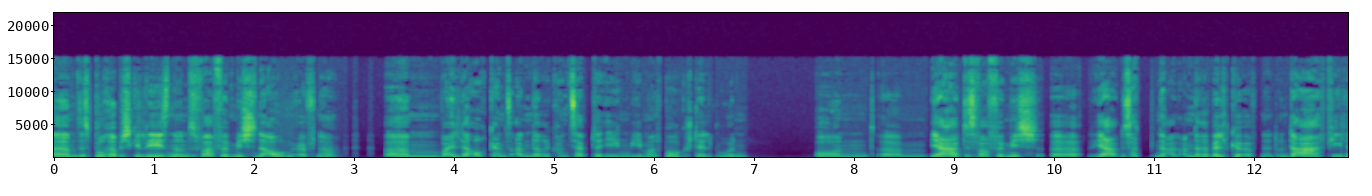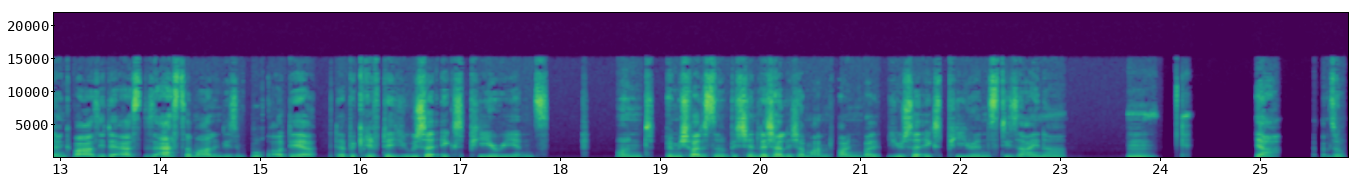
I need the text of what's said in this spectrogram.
Ähm, das Buch habe ich gelesen und es war für mich ein Augenöffner, ähm, weil da auch ganz andere Konzepte irgendwie mal vorgestellt wurden. Und ähm, ja, das war für mich, äh, ja, das hat eine andere Welt geöffnet. Und da fiel dann quasi der erste, das erste Mal in diesem Buch auch der, der Begriff der User Experience. Und für mich war das nur ein bisschen lächerlich am Anfang, weil User Experience Designer, hm, ja, also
